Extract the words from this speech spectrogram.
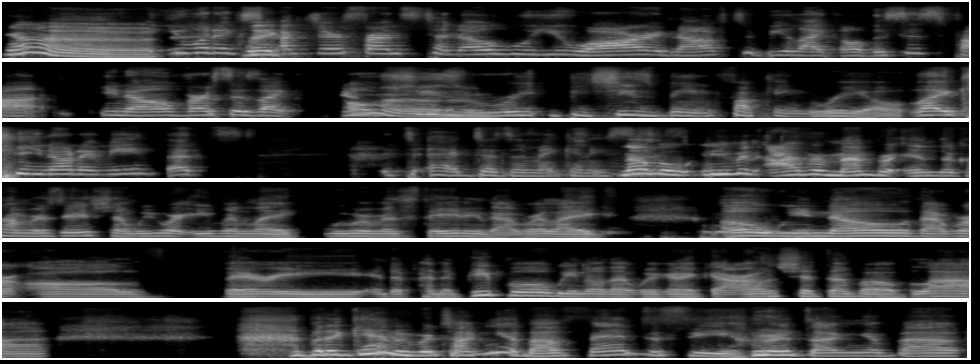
yeah, you would expect like, your friends to know who you are enough to be like, oh, this is fun, you know, versus like, yeah. oh, she's re- she's being fucking real. Like, you know what I mean? That's it, it, doesn't make any sense. No, but even I remember in the conversation, we were even like, we were stating that we're like, oh, we know that we're all very independent people. We know that we're gonna get our own shit done, blah blah. But again, we were talking about fantasy. We were talking about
